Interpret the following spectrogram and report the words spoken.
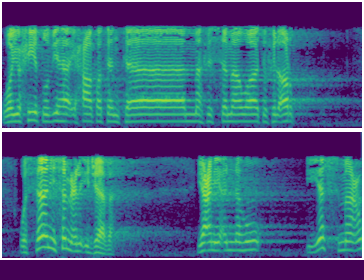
ويحيط بها إحاطة تامة في السماوات وفي الأرض. والثاني سمع الإجابة يعني أنه يسمع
